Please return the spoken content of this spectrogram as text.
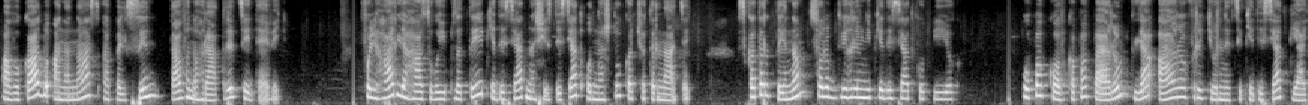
авокадо, ананас, апельсин та виноград 39. Фольга для газової плити 50 на 60 1 штука 14. Скатертина 42 гривні 50 копійок. Упаковка паперу для аерофритюрниці 55.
